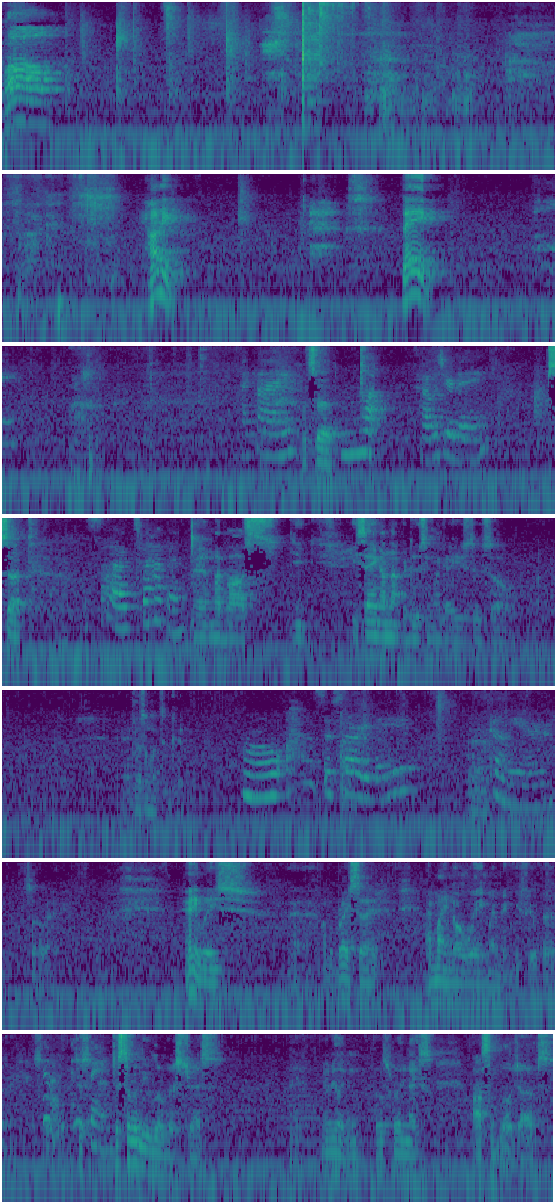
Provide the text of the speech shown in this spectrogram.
Hello? Honey. Babe. Hi, hi. What's up? Mwah. How was your day? Sucked. Sucks. What happened? Uh, my boss, he, he's saying I'm not producing like I used to, so doesn't look too good. Oh, I'm so sorry, babe. Come here. it's all right. Anyways, uh, on the bright side, I might know a way it might make me feel better. So, Yeah, just, just to relieve a little bit of stress. Yeah, maybe like those really nice, awesome blowjobs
